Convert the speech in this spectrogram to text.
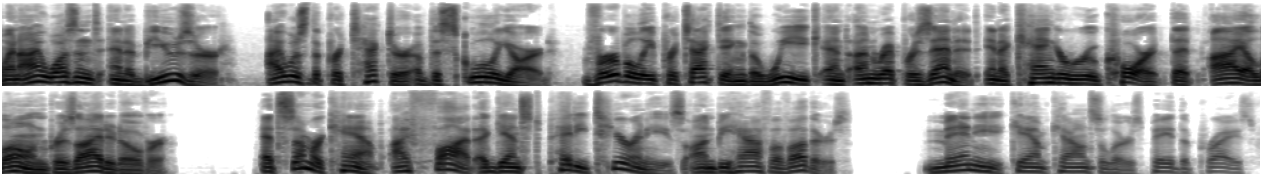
When I wasn't an abuser, I was the protector of the schoolyard, verbally protecting the weak and unrepresented in a kangaroo court that I alone presided over. At summer camp, I fought against petty tyrannies on behalf of others. Many camp counselors paid the price for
